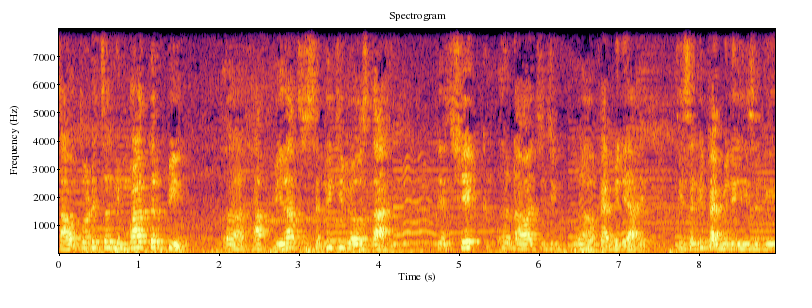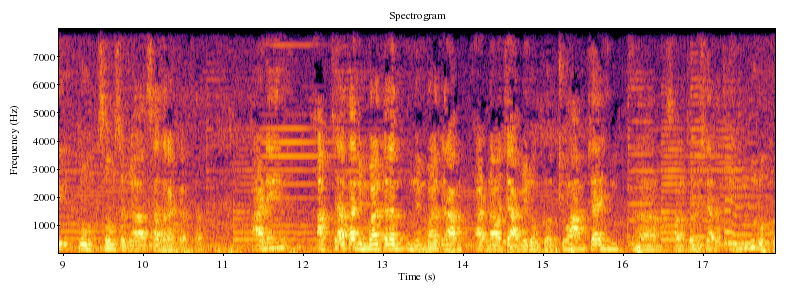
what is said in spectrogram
सावंतवाडीचं निंबाळकर पीर हा ह्या पीराची सगळी जी व्यवस्था आहे ते शेख नावाची जी फॅमिली आहे ती सगळी फॅमिली ही सगळी तो उत्सव सगळा साजरा करतात. आणि आमच्या आता निंबाळकर निंबाळकर आम- आडनावाचे आम्ही लोक किंवा आमच्या हिंद सावंतवाडी शहरातले हिंदू लोक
